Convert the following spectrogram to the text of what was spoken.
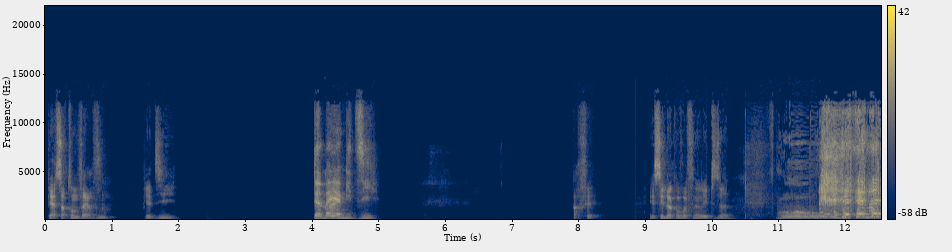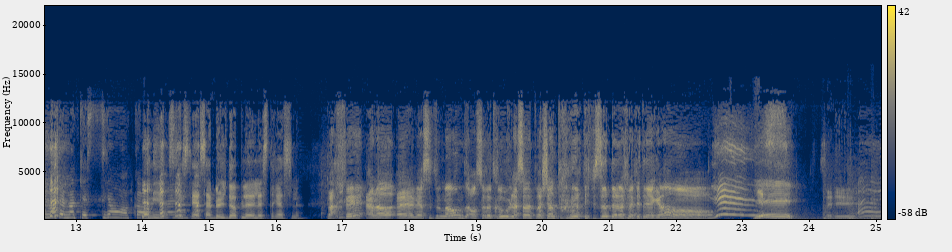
Puis elle se retourne vers vous. Puis elle dit Demain à midi. Parfait. Et c'est là qu'on va finir l'épisode? Oh! J'ai tellement, tellement, tellement de questions encore. Mais c'est- c'est- ça build up le, le stress, là. Parfait. Alors, euh, merci tout le monde. On se retrouve la semaine prochaine pour un autre épisode de Rush Fluffy Dragon. Yeah! Salut. Bye!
